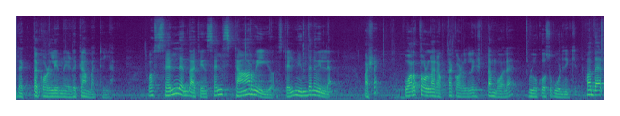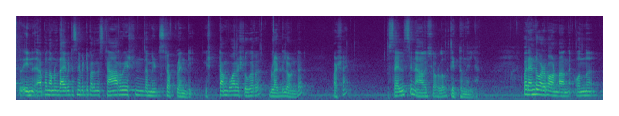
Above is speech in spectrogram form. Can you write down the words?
രക്തക്കൊള്ളിൽ നിന്ന് എടുക്കാൻ പറ്റില്ല. അപ്പോൾ സെല്ല് എന്താ ചെയ്യുന്നത്? സെൽ സ്റ്റാർവ് ചെയ്യുക. സെല്ലിന് ഇന്ധനമില്ല. പക്ഷേ പുറത്തുള്ള രക്തക്കുഴലിൽ ഇഷ്ടം പോലെ ഗ്ലൂക്കോസ് കൂടി നിൽക്കും. അപ്പോൾ ദാറ്റ് അപ്പോൾ നമ്മൾ ഡയബറ്റീസിനെ പറ്റി പറയുന്ന starvation in the midst of plenty. ഇഷ്ടം പോലെ ഷുഗർ ബ്ലഡിലുണ്ട്. പക്ഷേ സെൽസിന് ആവശ്യമുള്ളത് കിട്ടുന്നില്ല. അപ്പോൾ രണ്ട് കുഴപ്പമാണ് ഉണ്ടാകുന്നത്. ഒന്ന്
